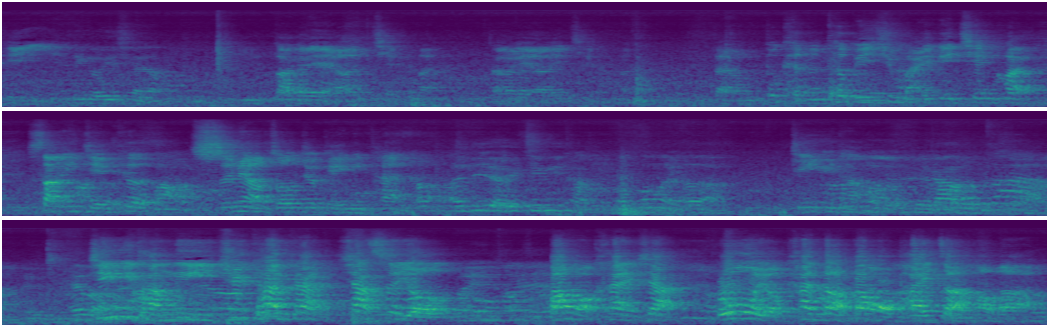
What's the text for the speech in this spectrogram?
便宜，一个一千啊，嗯，大概也要一千块，大概也要一千块。但不可能特别去买一个一千块，上一节课十秒钟就给你看了。啊，你有去金玉堂，我讲会好啊。金玉堂。金玉堂，你去看看，下次有帮我看一下，如果有看到，帮我拍照，好不好？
